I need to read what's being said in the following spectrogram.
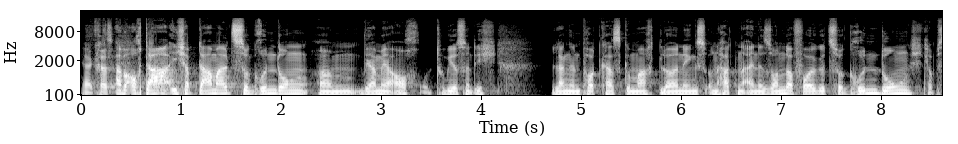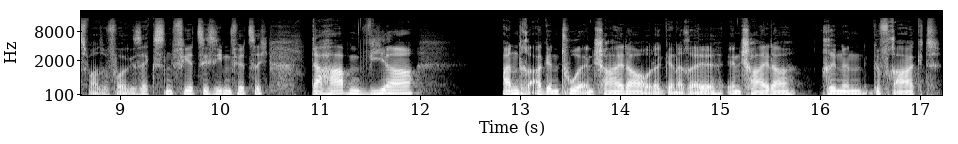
ja, krass. Aber auch da, ich habe damals zur Gründung, ähm, wir haben ja auch, Tobias und ich, lange einen Podcast gemacht, Learnings, und hatten eine Sonderfolge zur Gründung. Ich glaube, es war so Folge 46, 47. Da haben wir andere Agenturentscheider oder generell Entscheiderinnen gefragt,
